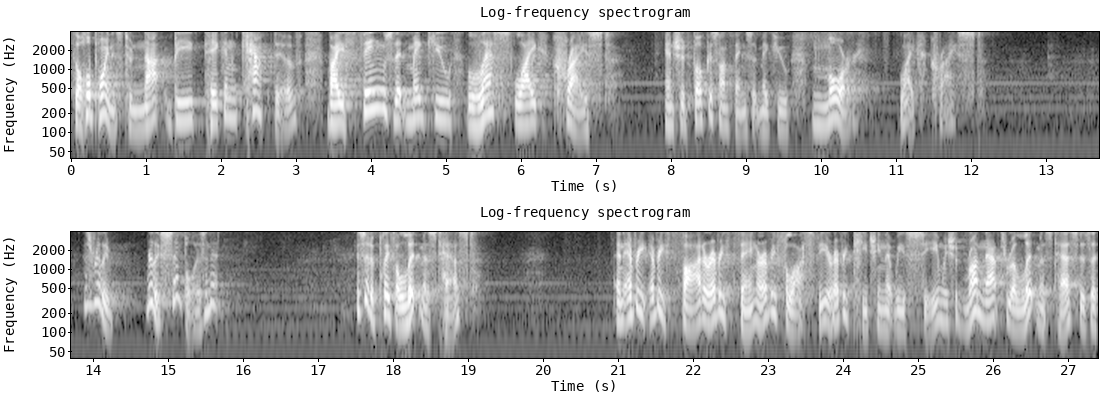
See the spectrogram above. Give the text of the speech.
So the whole point is to not be taken captive by things that make you less like Christ and should focus on things that make you more like Christ. It's really, really simple, isn't it? Sort of place a litmus test and every, every thought or everything or every philosophy or every teaching that we see, and we should run that through a litmus test, is that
